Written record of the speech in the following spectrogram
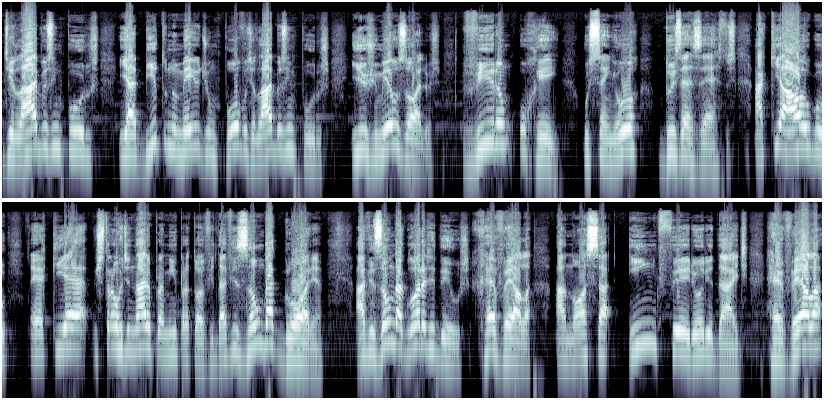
de lábios impuros e habito no meio de um povo de lábios impuros, e os meus olhos viram o Rei, o Senhor dos exércitos. Aqui há algo é, que é extraordinário para mim e para a tua vida, a visão da glória. A visão da glória de Deus revela a nossa inferioridade, revela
